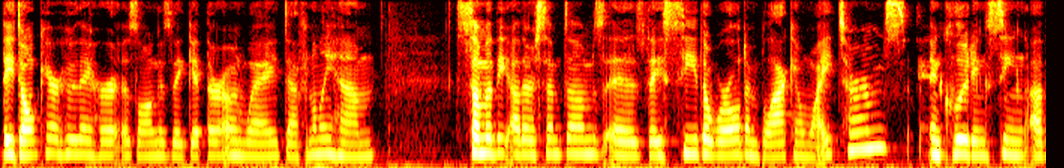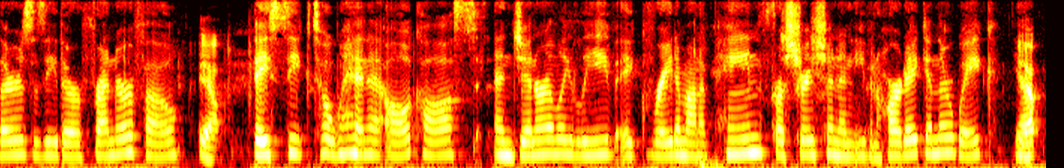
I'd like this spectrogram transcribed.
They don't care who they hurt as long as they get their own way, definitely him. Some of the other symptoms is they see the world in black and white terms, including seeing others as either a friend or a foe. Yeah. They seek to win at all costs and generally leave a great amount of pain, frustration, and even heartache in their wake. Yep.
